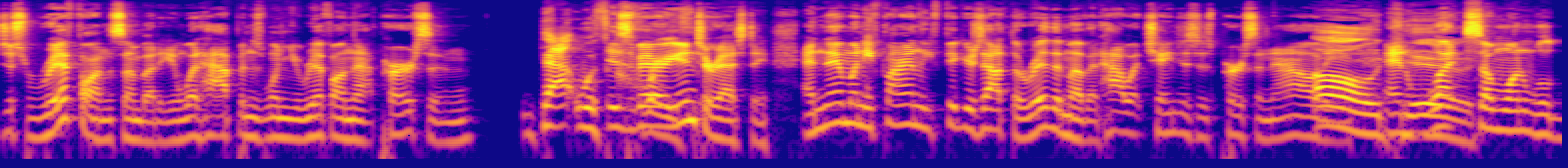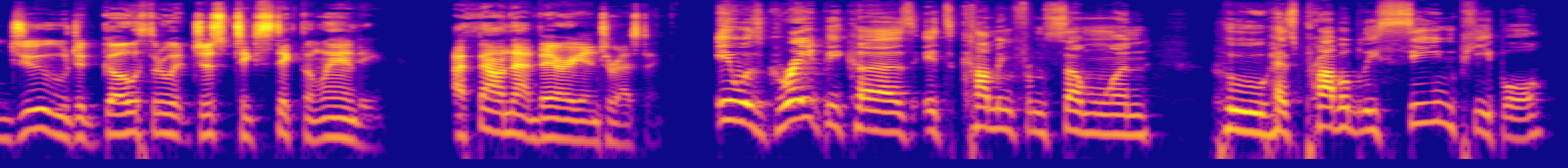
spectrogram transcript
just riff on somebody and what happens when you riff on that person That was is very interesting. And then when he finally figures out the rhythm of it, how it changes his personality, Oh, and dude. what someone will do to go through it just to stick the landing. I found that very interesting. It was great because it's coming from someone who has probably seen people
